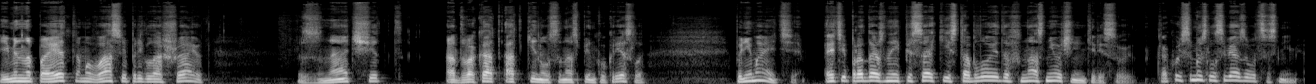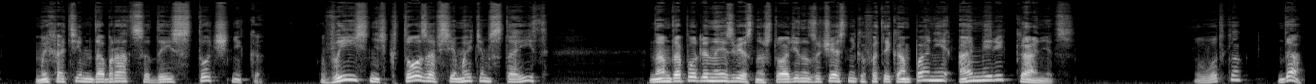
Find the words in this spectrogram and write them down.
Именно поэтому вас и приглашают. Значит, адвокат откинулся на спинку кресла. Понимаете, эти продажные писаки из таблоидов нас не очень интересуют. Какой смысл связываться с ними? Мы хотим добраться до источника, выяснить, кто за всем этим стоит. Нам доподлинно известно, что один из участников этой компании — американец. Вот как? Да,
